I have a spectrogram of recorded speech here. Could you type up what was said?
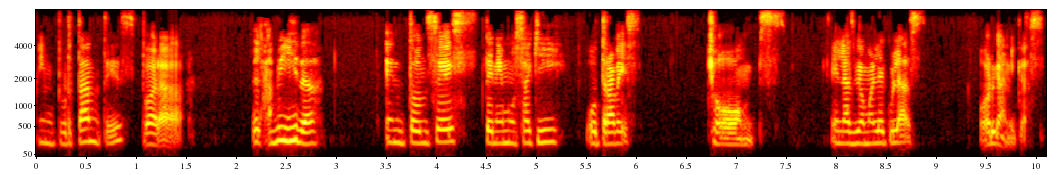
importantes para la vida. Entonces tenemos aquí otra vez chomps en las biomoléculas orgánicas.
